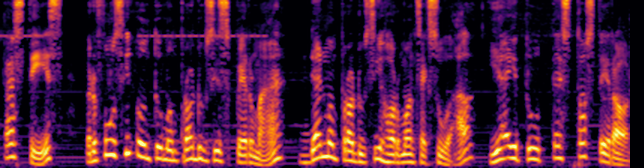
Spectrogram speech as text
Testis berfungsi untuk memproduksi sperma dan memproduksi hormon seksual, yaitu testosteron.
